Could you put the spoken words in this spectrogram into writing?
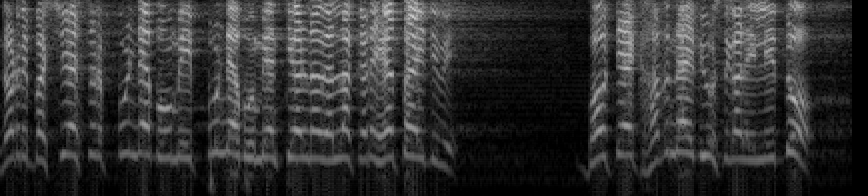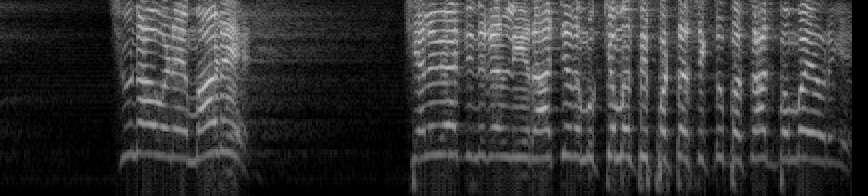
ನೋಡ್ರಿ ಬಸವೇಶ್ವರ ಪುಣ್ಯ ಭೂಮಿ ಪುಣ್ಯ ಭೂಮಿ ಅಂತ ಹೇಳಿ ನಾವೆಲ್ಲ ಕಡೆ ಹೇಳ್ತಾ ಇದ್ದೀವಿ. ಬಹುತೇಕ ಹದಿನೈದು ದಿವಸಗಳು ಇಲ್ಲಿದ್ದು. ಚುನಾವಣೆ ಮಾಡಿ ಕೆಲವೇ ದಿನಗಳಲ್ಲಿ ರಾಜ್ಯದ ಮುಖ್ಯಮಂತ್ರಿ ಪಟ್ಟ ಸಿಕ್ತು ಬಸವರಾಜ ಬೊಮ್ಮಾಯಿ ಅವರಿಗೆ.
